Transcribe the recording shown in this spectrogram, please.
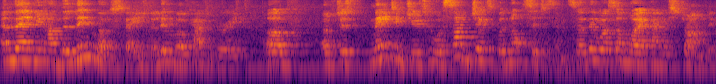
And then you had the limbo stage, the limbo category of, of just native Jews who were subjects but not citizens. So they were somewhere kind of stranded.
